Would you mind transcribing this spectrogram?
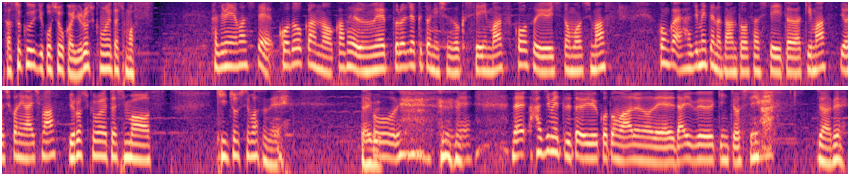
早速自己紹介よろしくお願いいたします。はじめまして行動館のカフェ運営プロジェクトに所属しています高祖雄一と申します。今回初めての担当させていただきます。よろしくお願いします。よろしくお願いいたします。緊張してますね。だいぶ。そうですね。初めてということもあるのでだいぶ緊張しています。じゃあね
